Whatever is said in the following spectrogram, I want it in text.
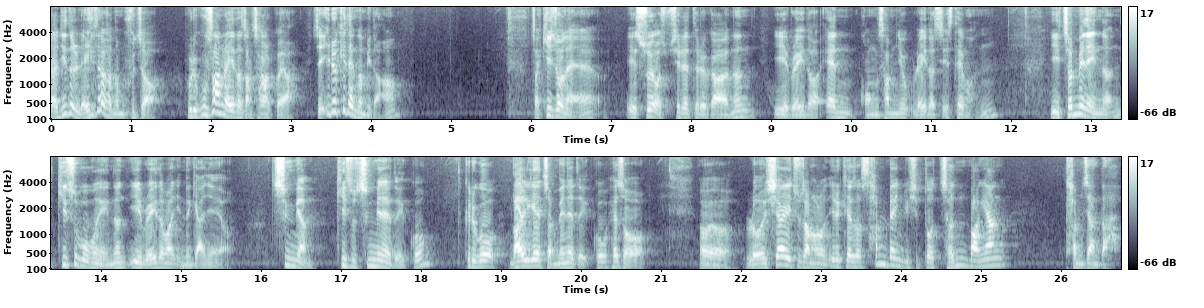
야 니들 레이더가 너무 후져. 우리 국산 레이더 장착할 거야. 이제 이렇게 된 겁니다. 자, 기존에 이 수요 57에 들어가는 이 레이더 N036 레이더 시스템은 이 전면에 있는 기수 부분에 있는 이 레이더만 있는 게 아니에요. 측면, 기수 측면에도 있고 그리고 날개 전면에도 있고 해서 어, 러시아의 주장으로는 이렇게 해서 360도 전 방향 탐지한다.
